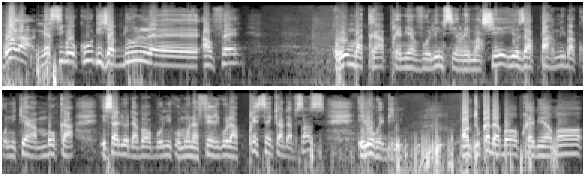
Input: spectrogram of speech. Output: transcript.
Voilà, merci beaucoup DJ. Euh, enfin, Rumba Trap, première volume sur les marchés. Yosa parmi les chroniqueurs à Mboka. Et salut d'abord Boni, comme on a fait rigoler après 5 ans d'absence. Et le Bimi. En tout cas, d'abord, premièrement,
